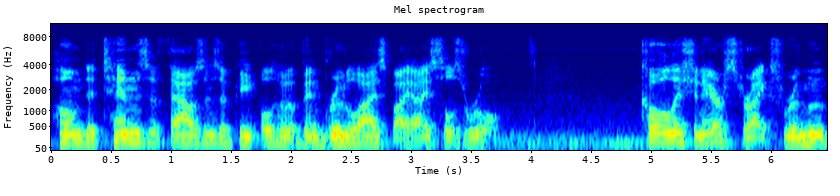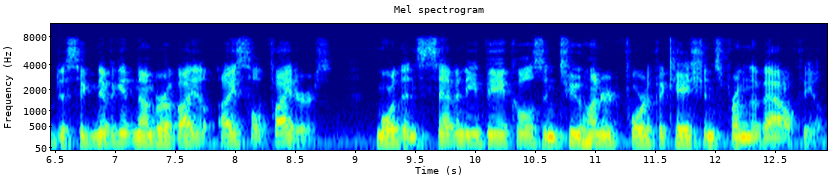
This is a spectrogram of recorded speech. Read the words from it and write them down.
home to tens of thousands of people who have been brutalized by ISIL's rule. Coalition airstrikes removed a significant number of ISIL fighters, more than 70 vehicles and 200 fortifications from the battlefield.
